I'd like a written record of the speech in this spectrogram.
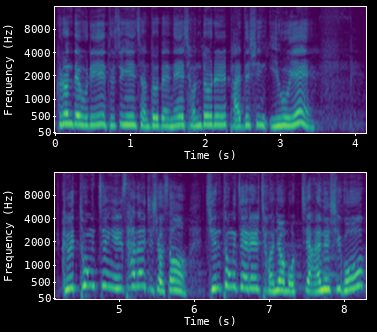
그런데 우리 두중인 전도 단의 전도를 받으신 이후에 그 통증이 사라지셔서 진통제를 전혀 먹지 않으시고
